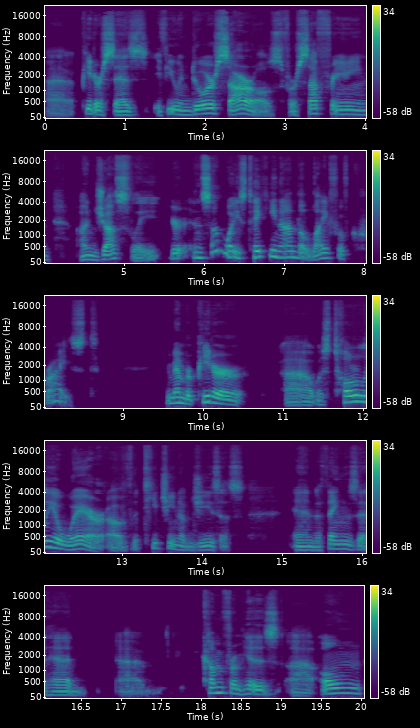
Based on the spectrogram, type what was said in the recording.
Uh, Peter says, if you endure sorrows for suffering unjustly, you're in some ways taking on the life of Christ. Remember, Peter uh, was totally aware of the teaching of Jesus and the things that had uh, come from his uh, own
